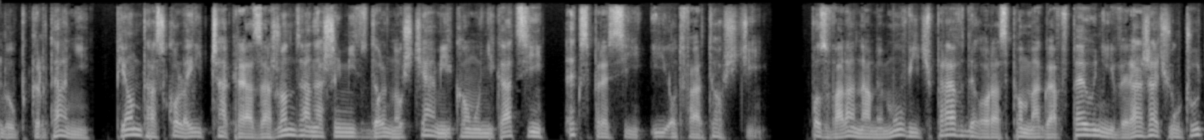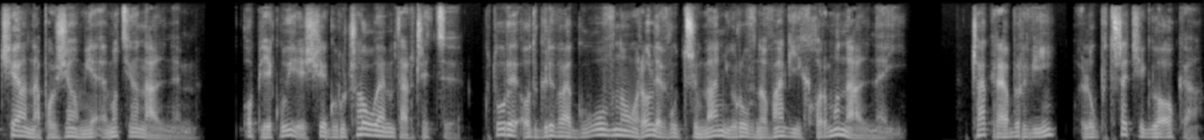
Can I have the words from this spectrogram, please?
lub krtani, piąta z kolei czakra zarządza naszymi zdolnościami komunikacji, ekspresji i otwartości. Pozwala nam mówić prawdę oraz pomaga w pełni wyrażać uczucia na poziomie emocjonalnym. Opiekuje się gruczołem tarczycy, który odgrywa główną rolę w utrzymaniu równowagi hormonalnej. Czakra brwi, lub trzeciego oka,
